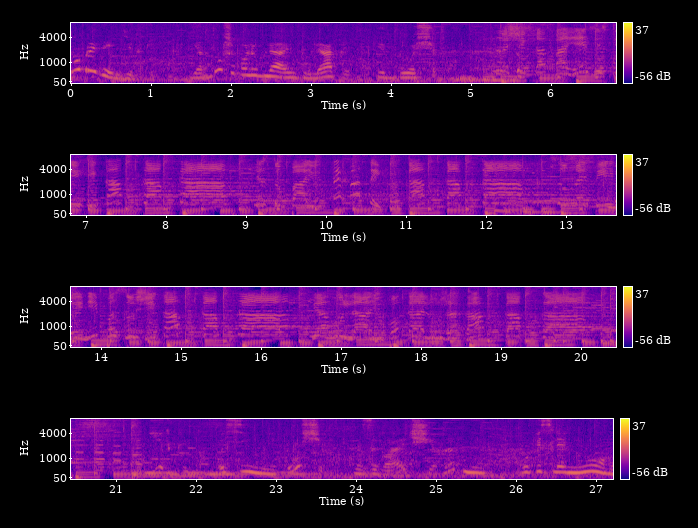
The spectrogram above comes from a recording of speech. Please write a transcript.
Добрий день, дітки! Я дуже полюбляю гуляти під дощем. Дощик капає зі стихи кап-кап-кап. Я ступаю тихо-тихо, кап-кап-кап. Сумно йти мені по суші кап-кап-кап. Я гуляю по калюжах кап-кап-кап. Дітки, осінній дощик називають ще грибним, бо після нього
